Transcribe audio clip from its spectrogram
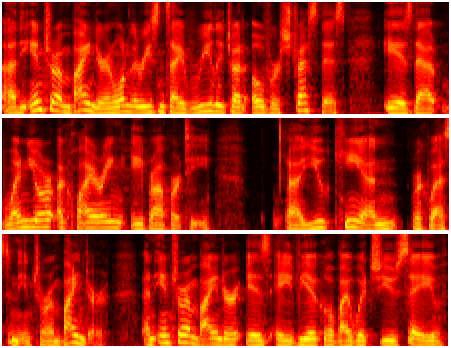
Uh, the interim binder, and one of the reasons I really try to over stress this is that when you're acquiring a property, uh, you can request an interim binder. An interim binder is a vehicle by which you save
